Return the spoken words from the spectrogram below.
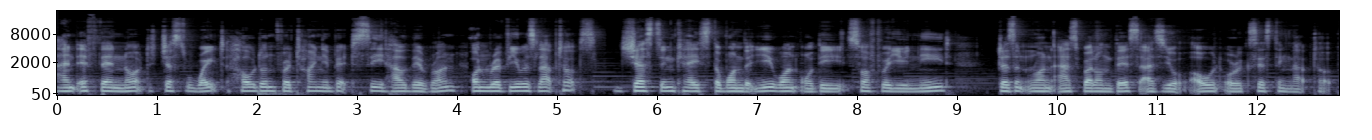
And if they're not, just wait, hold on for a tiny bit to see how they run on reviewers' laptops, just in case the one that you want or the software you need doesn't run as well on this as your old or existing laptop.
